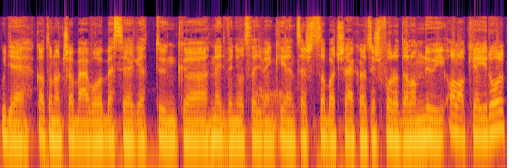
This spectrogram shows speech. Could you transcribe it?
Ugye Katona Csabával beszélgettünk 48-49-es szabadságharc és forradalom női alakjairól,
